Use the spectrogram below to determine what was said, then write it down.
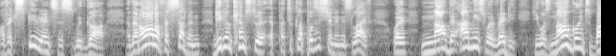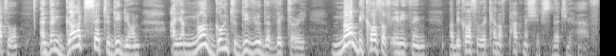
of experiences with God. And then all of a sudden, Gideon comes to a, a particular position in his life where now the armies were ready. He was now going to battle, and then God said to Gideon, I am not going to give you the victory, not because of anything, but because of the kind of partnerships that you have.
